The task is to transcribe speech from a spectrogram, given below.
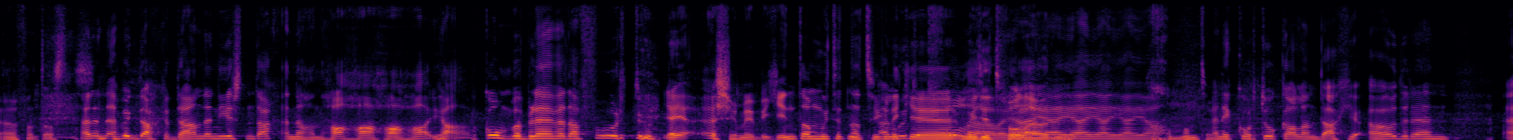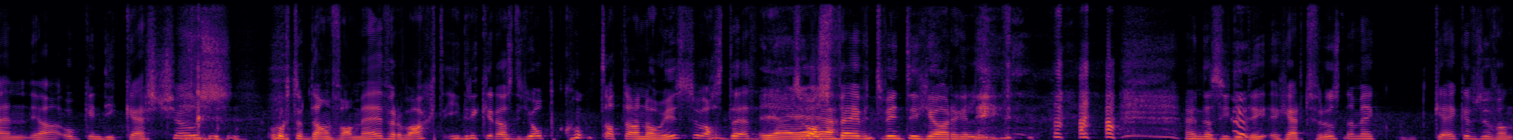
Ja, fantastisch. En dan heb ik dat gedaan de eerste dag. En dan, ha, ha, ha, ha, ja, kom, we blijven dat voortdoen. Ja, ja, als je ermee begint, dan moet het natuurlijk moet het eh, moet je het volhouden. volhouden. Ja, ja, ja, ja, man. En ik word ook al een dagje ouder en, en ja, ook in die kerstshows wordt er dan van mij verwacht, iedere keer als die opkomt, dat dat nog is, zoals, dat, Ja, ja, zoals ja. 25 jaar geleden. en dan ziet de Gert Verhulst naar mij kijken, zo van,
